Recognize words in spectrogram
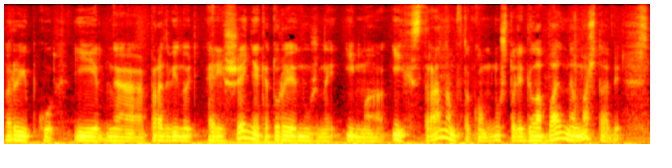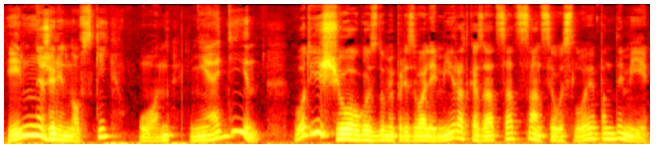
рыбку и э, продвинуть решения, которые нужны им, их странам в таком, ну что ли, глобальном масштабе. И Жириновский, он не один. Вот еще в Госдуме призвали мир отказаться от санкций в условия пандемии.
